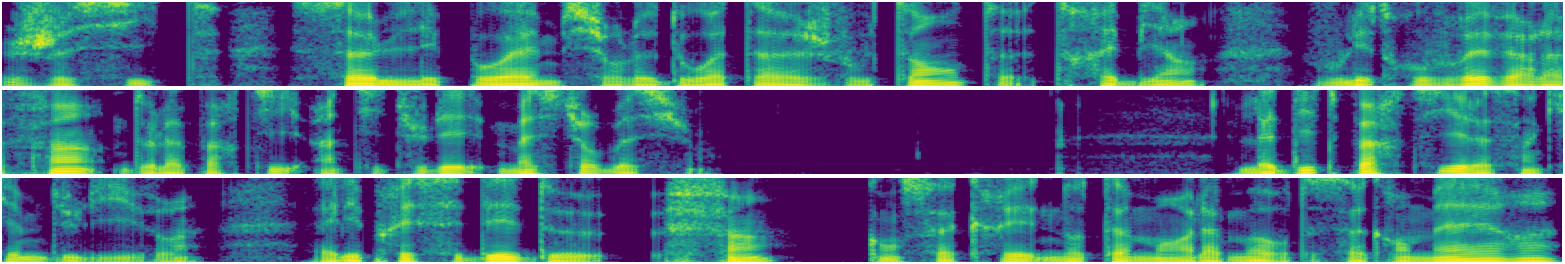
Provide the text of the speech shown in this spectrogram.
je cite, Seuls les poèmes sur le doigtage vous tentent, très bien, vous les trouverez vers la fin de la partie intitulée Masturbation. La dite partie est la cinquième du livre. Elle est précédée de Fin, consacrée notamment à la mort de sa grand-mère,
